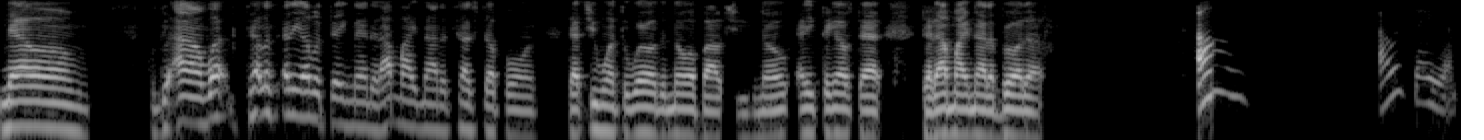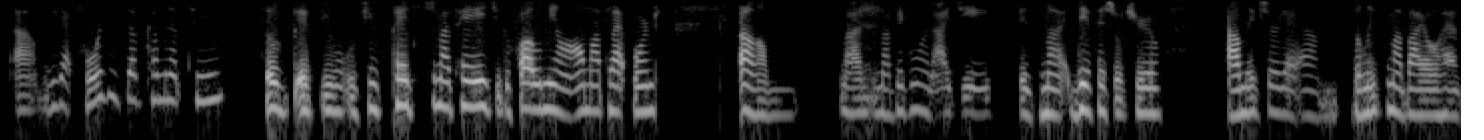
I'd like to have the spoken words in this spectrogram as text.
Now, um, um, what? Tell us any other thing, man, that I might not have touched up on that you want the world to know about you. You know, anything else that that I might not have brought up. Um, I would say um, we got tours and stuff coming up too. So if you if you pay attention to my page, you can follow me on all my platforms. Um, my my big one, IG, is my the official true. I'll make sure that um, the links in my bio have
